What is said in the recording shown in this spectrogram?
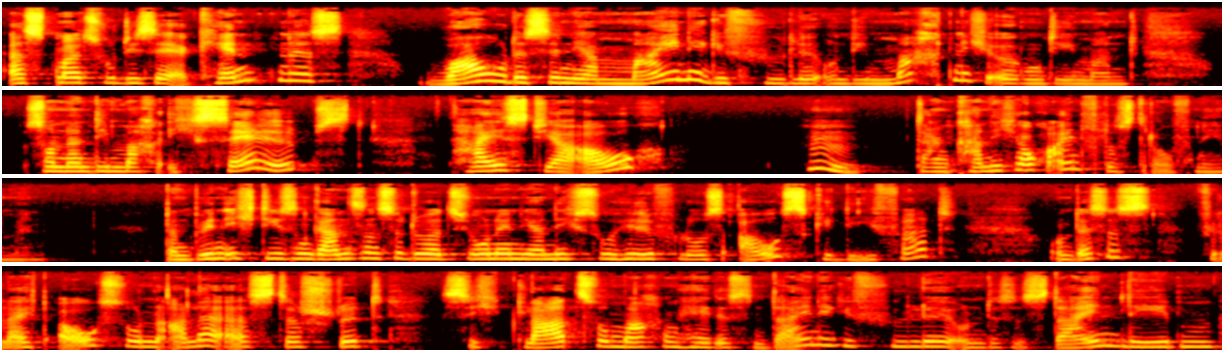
erstmal so diese Erkenntnis, wow, das sind ja meine Gefühle und die macht nicht irgendjemand, sondern die mache ich selbst, heißt ja auch, hm, dann kann ich auch Einfluss drauf nehmen dann bin ich diesen ganzen Situationen ja nicht so hilflos ausgeliefert. Und das ist vielleicht auch so ein allererster Schritt, sich klar zu machen, hey, das sind deine Gefühle und das ist dein Leben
